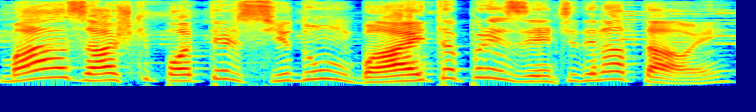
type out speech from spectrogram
Mas acho que pode ter sido um baita presente de Natal, hein?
